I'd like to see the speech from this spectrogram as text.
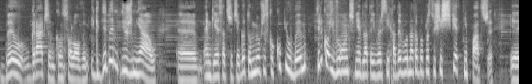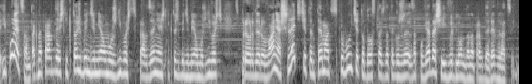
był graczem konsolowym i gdybym już miał MGS-a trzeciego, to mimo wszystko kupiłbym tylko i wyłącznie dla tej wersji HD, bo na to po prostu się świetnie patrzy. E, I polecam, tak naprawdę, jeśli ktoś będzie miał możliwość sprawdzenia, jeśli ktoś będzie miał możliwość spreorderowania, śledźcie ten temat, spróbujcie to dostać, dlatego że zapowiada się i wygląda naprawdę rewelacyjnie.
